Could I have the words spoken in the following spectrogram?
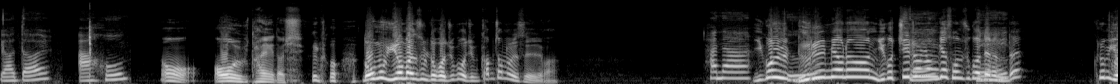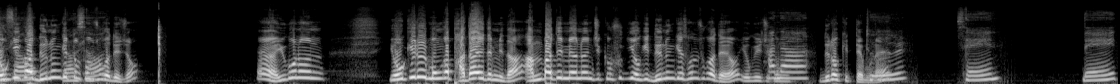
여덟, 아홉, 어, 어우 다행이다. 씨. 이거 너무 위험한 술도 가지고 지금 깜짝 놀랐어요, 제가. 하나, 이걸 둘, 늘면은 이거 찌르는 셋, 게 선수가 넷, 되는데? 그럼 다섯, 여기가 느는 게 또 여섯. 선수가 되죠? 예, 이거는 여기를 뭔가 받아야 됩니다. 안 받으면은 지금 흙이 여기 느는 게 선수가 돼요. 여기 지금 하나, 늘었기 때문에. 둘, 셋, 넷,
